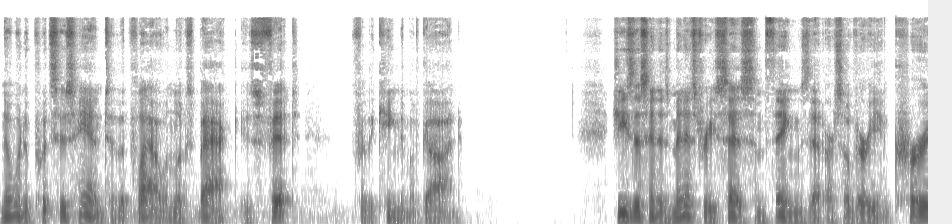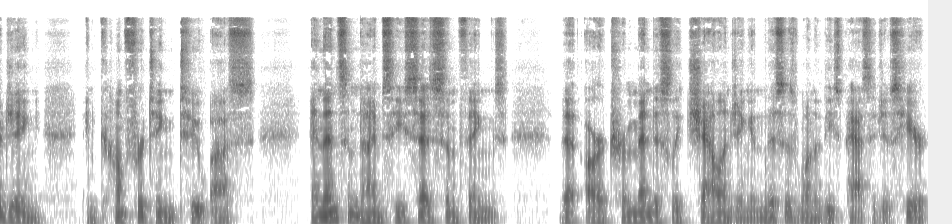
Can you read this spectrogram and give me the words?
No one who puts his hand to the plow and looks back is fit for the kingdom of God. Jesus in his ministry says some things that are so very encouraging and comforting to us. And then sometimes he says some things that are tremendously challenging. And this is one of these passages here.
